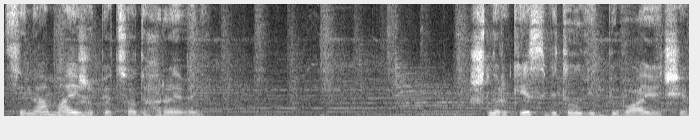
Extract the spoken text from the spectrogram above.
Ціна майже 500 гривень. Шнурки світловідбиваючі.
